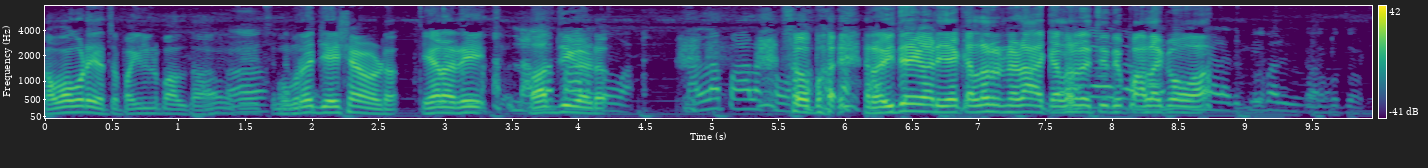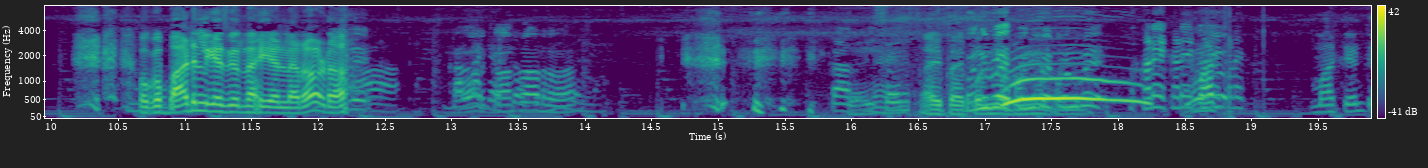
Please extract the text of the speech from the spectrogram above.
కవ్వ కూడా చేయొచ్చు పగిలిన పాలతో. ఒకరోజు చేసాడు ఏరా రే బాబ్జీ గాడు. పాలకోవా. నల్ల పాలకోవా. సో బ- రవితేజ గాడు ఏ కలర్ ఉన్నాడో ఆ కలర్ వచ్చింది పాలకోవా అది. ఒక బాటిల్ వేసుకుని తాగి వెళ్ళారు వాడు? కాదు, ఈ అయిపోయి. మా టెంట్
